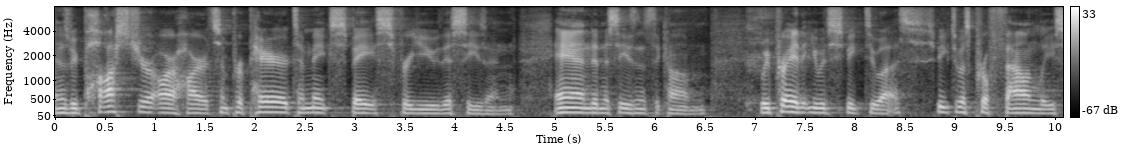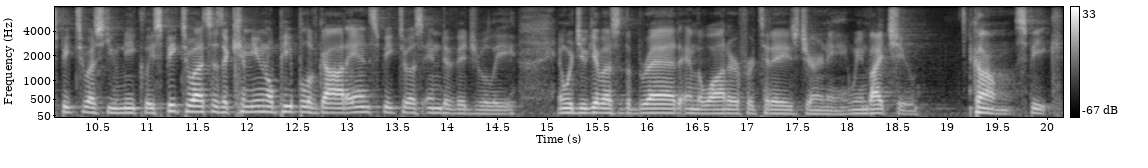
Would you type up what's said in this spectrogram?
and as we posture our hearts and prepare to make space for you this season and in the seasons to come, we pray that you would speak to us, speak to us profoundly, speak to us uniquely, speak to us as a communal people of God, and speak to us individually. And would you give us the bread and the water for today's journey? We invite you. Come, speak.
